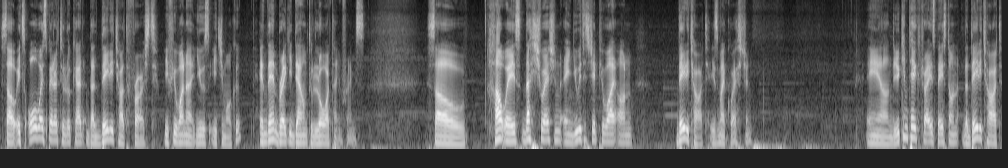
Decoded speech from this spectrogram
So it's always better to look at the daily chart first if you wanna use Ichimoku and then break it down to lower time frames. So how is the situation in USDJPY on daily chart is my question. And you can take trades based on the daily chart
